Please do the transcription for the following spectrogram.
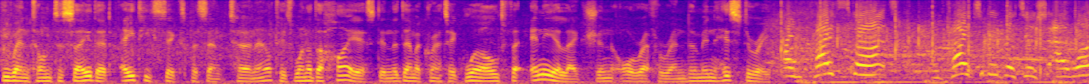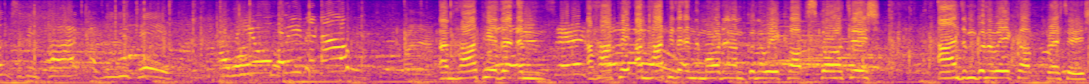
He went on to say that 86% turnout is one of the highest in the democratic world for any election or referendum in history. I'm proud Scot, I'm proud to be British, I want to be part of the UK. I want you all to... believe it now? I'm happy that in, I'm happy, I'm happy that in the morning I'm going to wake up Scottish and I'm going to wake up British.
